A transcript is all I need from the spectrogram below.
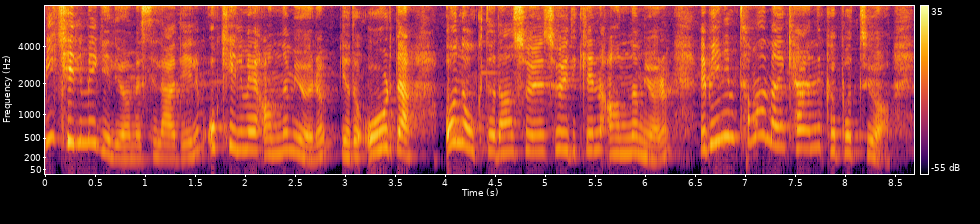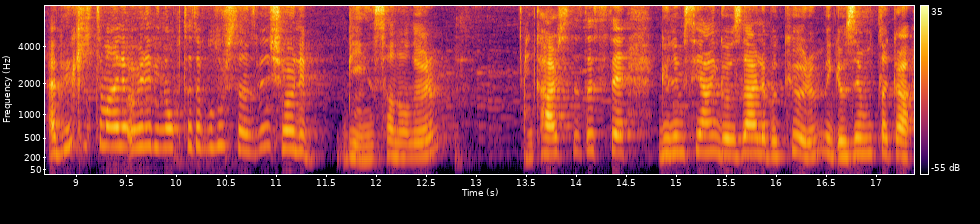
bir kelime geliyor mesela diyelim. O kelimeyi anlamıyorum ya da orada o noktadan söyle, söylediklerini anlamıyorum. Ve benim tamamen kendi kapatıyor. Yani büyük ihtimalle öyle bir noktada bulursanız ben şöyle bir insan oluyorum. Karşınızda size gülümseyen gözlerle bakıyorum ve gözlerimi mutlaka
